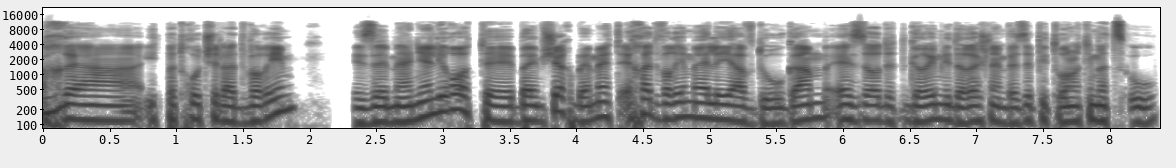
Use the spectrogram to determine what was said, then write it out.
אחרי ההתפתחות של הדברים. זה מעניין לראות uh, בהמשך באמת איך הדברים האלה יעבדו, גם איזה עוד אתגרים נידרש להם ואיזה פתרונות יימצאו,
